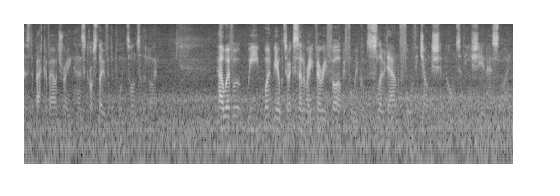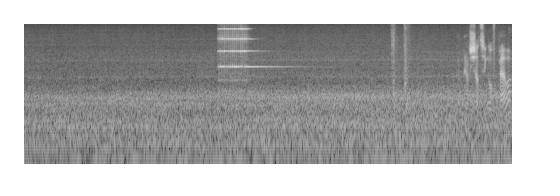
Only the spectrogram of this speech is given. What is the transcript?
as the back of our train has crossed over the point onto the line. However, we won't be able to accelerate very far before we've got to slow down for the junction onto the Sheerness line. Shutting off power.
